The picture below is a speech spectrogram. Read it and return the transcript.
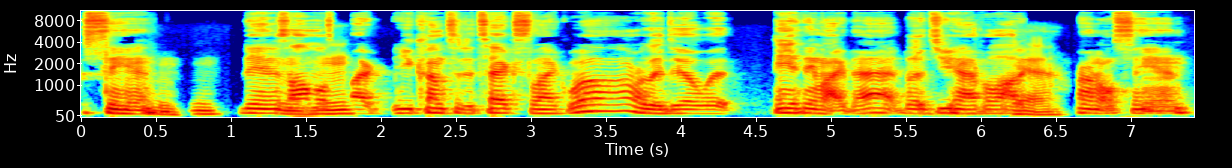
sin, Mhm. then it's almost Mhm. like you come to the text like, well, I don't really deal with anything like that, but you have a lot of Yeah. internal sin.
